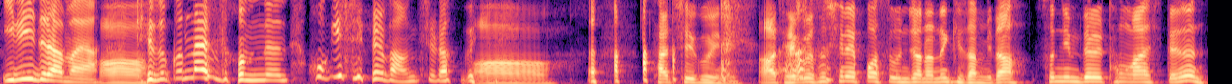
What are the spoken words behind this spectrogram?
일일 드라마야. 아. 계속 끝날 수 없는 호기심을 방출하고 있어. 아. 4792님. 아, 대구에서 시내버스 운전하는 기사입니다. 손님들 통화하실 때는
